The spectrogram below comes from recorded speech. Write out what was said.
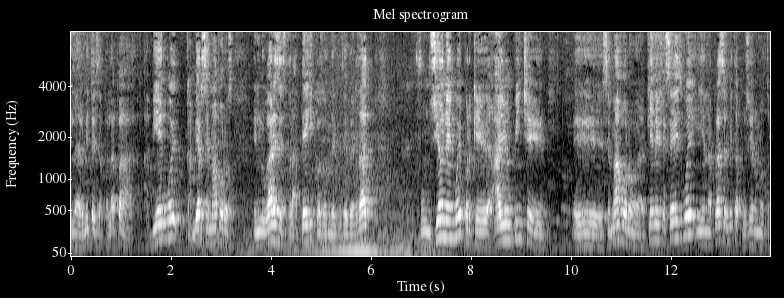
la ermita de Zapalapa a, a bien, güey. Cambiar semáforos en lugares estratégicos donde de verdad funcionen, güey. Porque hay un pinche eh, semáforo aquí en Eje 6, güey. Y en la Plaza Ermita pusieron otro,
